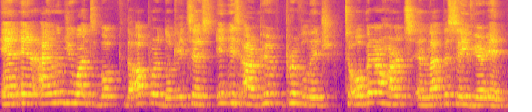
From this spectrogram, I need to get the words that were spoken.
And in G. White's book, The Upward Look, it says, It is our privilege to open our hearts and let the Savior in.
